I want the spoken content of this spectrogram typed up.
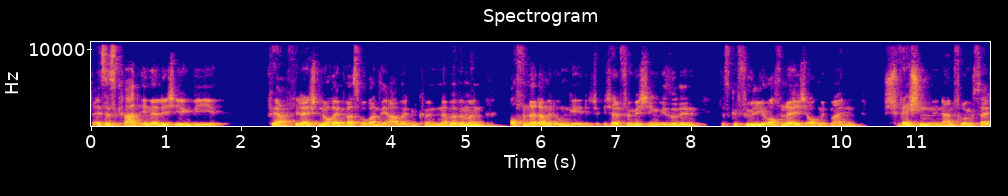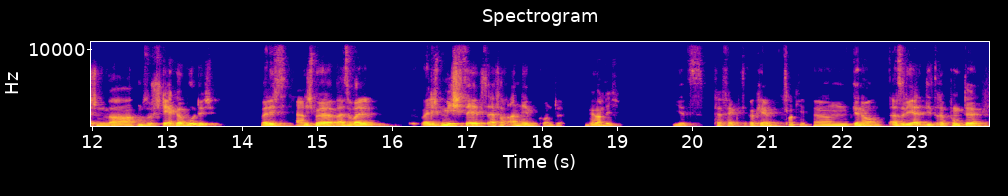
da ist es gerade innerlich irgendwie ja, vielleicht noch etwas, woran sie arbeiten könnten. Aber wenn man offener damit umgeht, ich, ich habe für mich irgendwie so den, das Gefühl, je offener ich auch mit meinen Schwächen in Anführungszeichen war, umso stärker wurde ich. Weil ich ja. nicht mehr, also weil, weil ich mich selbst einfach annehmen konnte. Wir hören dich? Jetzt perfekt. Okay. Okay. Ähm, genau. Also die, die drei Punkte.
